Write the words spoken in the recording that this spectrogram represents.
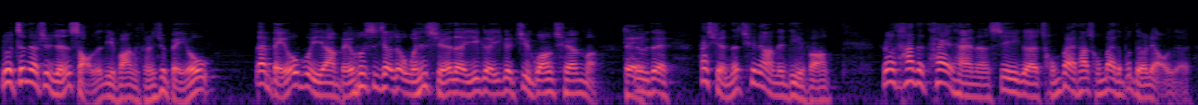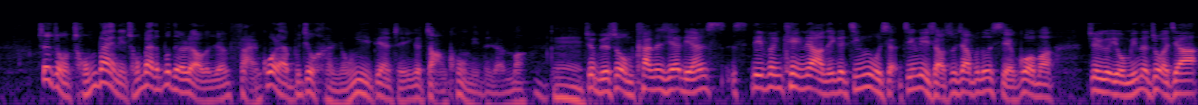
如果真的是人少的地方呢，可能去北欧。但北欧不一样，北欧是叫做文学的一个一个聚光圈嘛，对不对？他选择去那样的地方，然后他的太太呢是一个崇拜他崇拜的不得了的。这种崇拜你崇拜的不得了的人，反过来不就很容易变成一个掌控你的人吗？嗯。就比如说我们看那些连 Stephen King 那样的一个经路小经历小说家不都写过吗？这个有名的作家。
